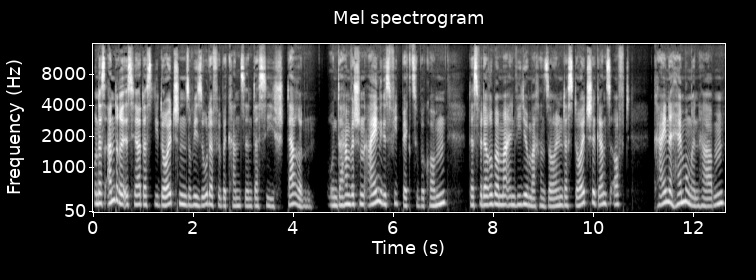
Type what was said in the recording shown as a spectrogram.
Und das andere ist ja, dass die Deutschen sowieso dafür bekannt sind, dass sie starren. Und da haben wir schon einiges Feedback zu bekommen dass wir darüber mal ein Video machen sollen, dass Deutsche ganz oft keine Hemmungen haben,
